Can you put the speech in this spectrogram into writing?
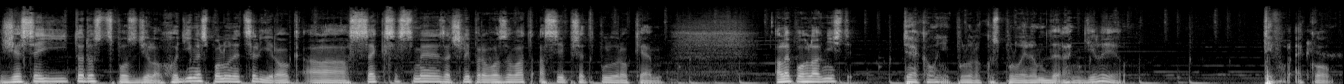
že se jí to dost spozdilo. Chodíme spolu necelý rok a sex jsme začali provozovat asi před půl rokem. Ale pohlavní st- ty jako oni půl roku spolu jenom randili, jo. Ty vole, jako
